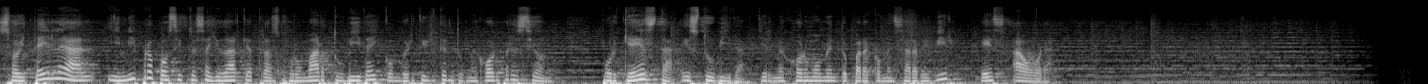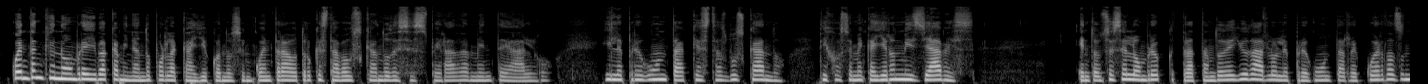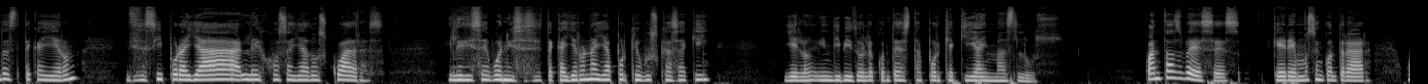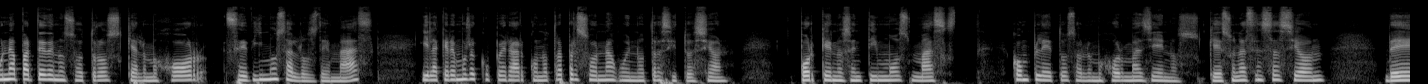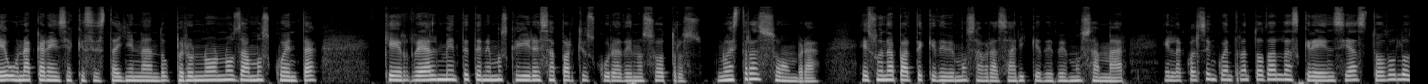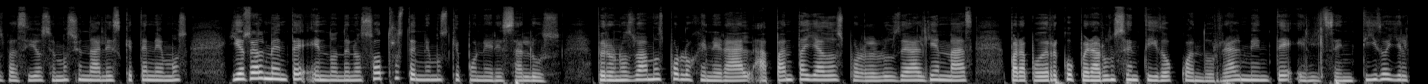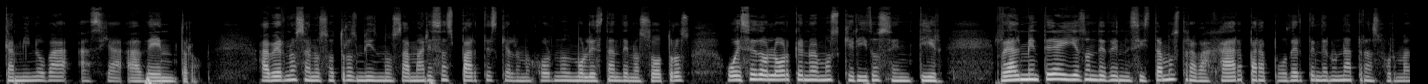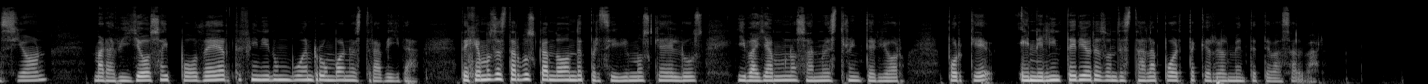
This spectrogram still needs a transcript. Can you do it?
Soy Tei Leal y mi propósito es ayudarte a transformar tu vida y convertirte en tu mejor versión, porque esta es tu vida y el mejor momento para comenzar a vivir es ahora. Cuentan que un hombre iba caminando por la calle cuando se encuentra a otro que estaba buscando desesperadamente algo y le pregunta, ¿qué estás buscando? Dijo, se me cayeron mis llaves. Entonces el hombre, tratando de ayudarlo, le pregunta, ¿recuerdas dónde se te cayeron? Dice, sí, por allá lejos, allá dos cuadras. Y le dice, bueno, y si se te cayeron allá, ¿por qué buscas aquí? Y el individuo le contesta, porque aquí hay más luz. ¿Cuántas veces queremos encontrar una parte de nosotros que a lo mejor cedimos a los demás y la queremos recuperar con otra persona o en otra situación? Porque nos sentimos más completos, a lo mejor más llenos, que es una sensación de una carencia que se está llenando, pero no nos damos cuenta que realmente tenemos que ir a esa parte oscura de nosotros. Nuestra sombra es una parte que debemos abrazar y que debemos amar, en la cual se encuentran todas las creencias, todos los vacíos emocionales que tenemos, y es realmente en donde nosotros tenemos que poner esa luz, pero nos vamos por lo general apantallados por la luz de alguien más para poder recuperar un sentido cuando realmente el sentido y el camino va hacia adentro a vernos a nosotros mismos, amar esas partes que a lo mejor nos molestan de nosotros o ese dolor que no hemos querido sentir. Realmente ahí es donde necesitamos trabajar para poder tener una transformación maravillosa y poder definir un buen rumbo a nuestra vida. Dejemos de estar buscando dónde percibimos que hay luz y vayámonos a nuestro interior, porque en el interior es donde está la puerta que realmente te va a salvar.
